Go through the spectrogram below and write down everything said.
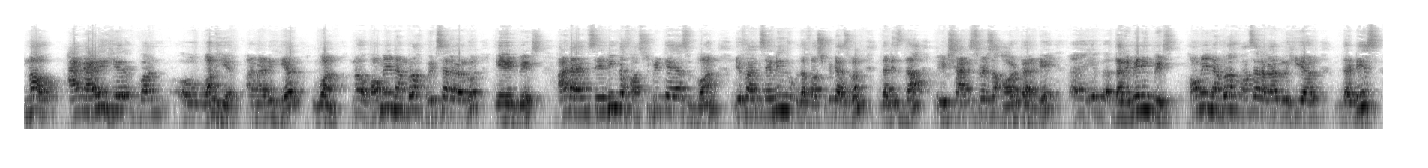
Now, I am adding here 1, uh, 1 here. I am adding here 1. Now, how many number of bits are available? 8 bits and I am sending the first bit as 1. If I am sending the first bit as 1, that is the, it satisfies the odd parity. Uh, the remaining bits, how many number of ones are available here? That is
